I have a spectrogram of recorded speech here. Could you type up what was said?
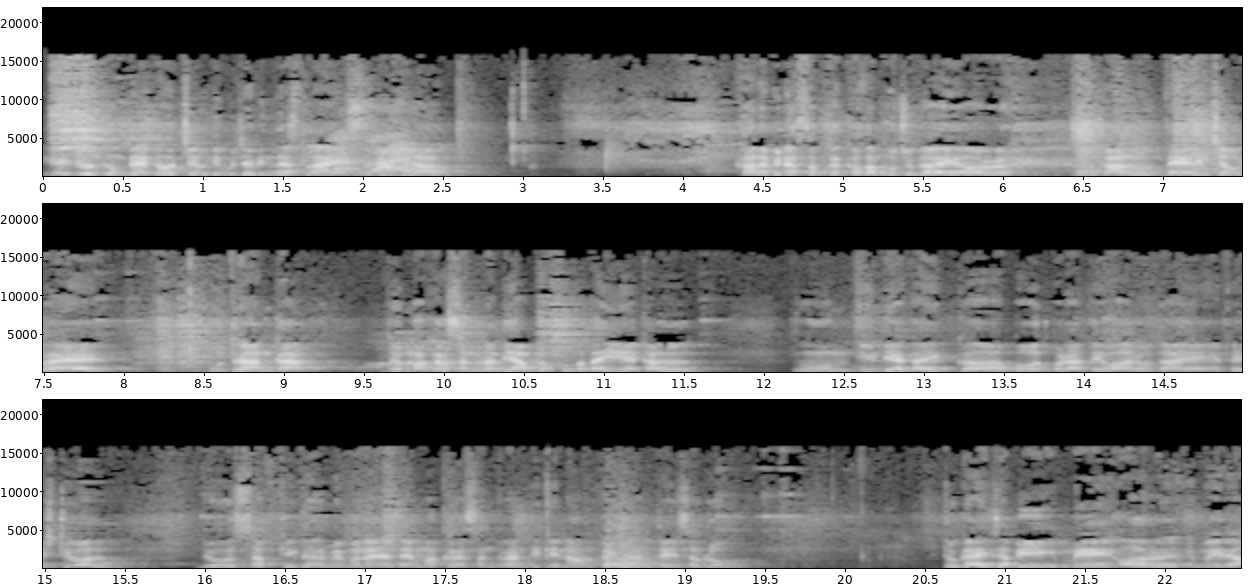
वेलकम बैक चैनल अभी फ़िलहाल खाना पीना सबका खत्म हो चुका है और कल तैयारी चल रहा है उत्तरायण का, जो मकर संक्रांति आप लोग को पता ही है, कल इंडिया का एक बहुत बड़ा त्योहार होता है फेस्टिवल जो सबके घर में मनाया जाता है, मकर संक्रांति के नाम पे जानते हैं सब लोग। तो गाइज़ अभी मैं और मेरा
